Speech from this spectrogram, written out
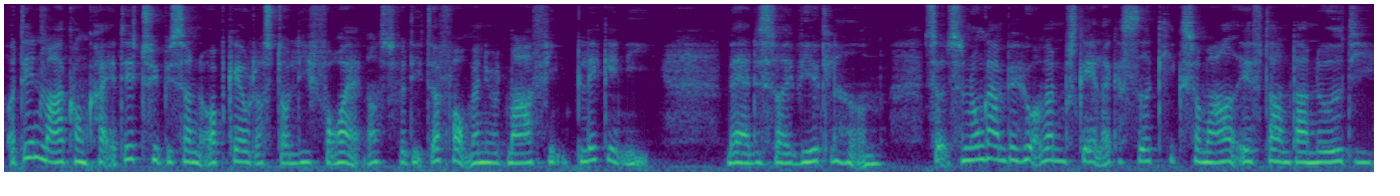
Og det er en meget konkret, det er typisk sådan en opgave, der står lige foran os, fordi der får man jo et meget fint blik ind i, hvad er det så i virkeligheden. Så, så nogle gange behøver man måske heller ikke at sidde og kigge så meget efter, om der er noget, de,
